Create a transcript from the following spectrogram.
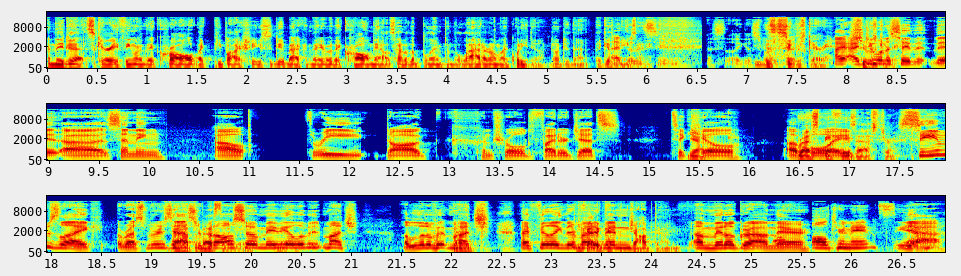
and they do that scary thing where they crawl, like people actually used to do back in the day, where they crawl on the outside of the blimp and the ladder. And I'm like, what are you doing? Don't do that. That gives that me anxiety. Seem, like it's super scary. I, I super do want to say that that uh, sending out three dog controlled fighter jets to yeah. kill a recipe boy for disaster seems like a recipe for disaster, but also idea. maybe yeah. a little bit much. A little bit much. Yeah. I feel like there you might have been the job done. a middle ground there. Alternates. yeah.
